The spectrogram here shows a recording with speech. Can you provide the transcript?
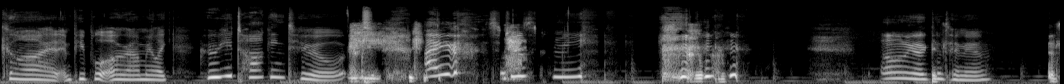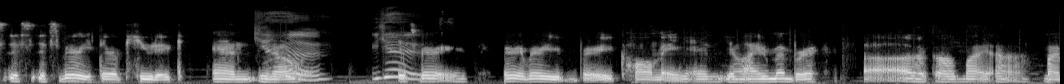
god! And people around me are like, "Who are you talking to?" I. It's just me. oh my god! Continue. It's it's it's very therapeutic, and you know, yeah. it's very very very very calming and you know i remember uh, uh my uh my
